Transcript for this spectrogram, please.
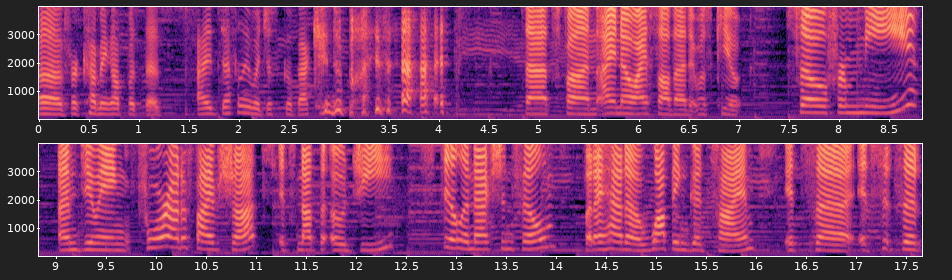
uh, for coming up with this. I definitely would just go back in to buy that. That's fun. I know, I saw that. It was cute. So for me, I'm doing four out of five shots. It's not the OG, still an action film but I had a whopping good time. It's uh, it sits at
